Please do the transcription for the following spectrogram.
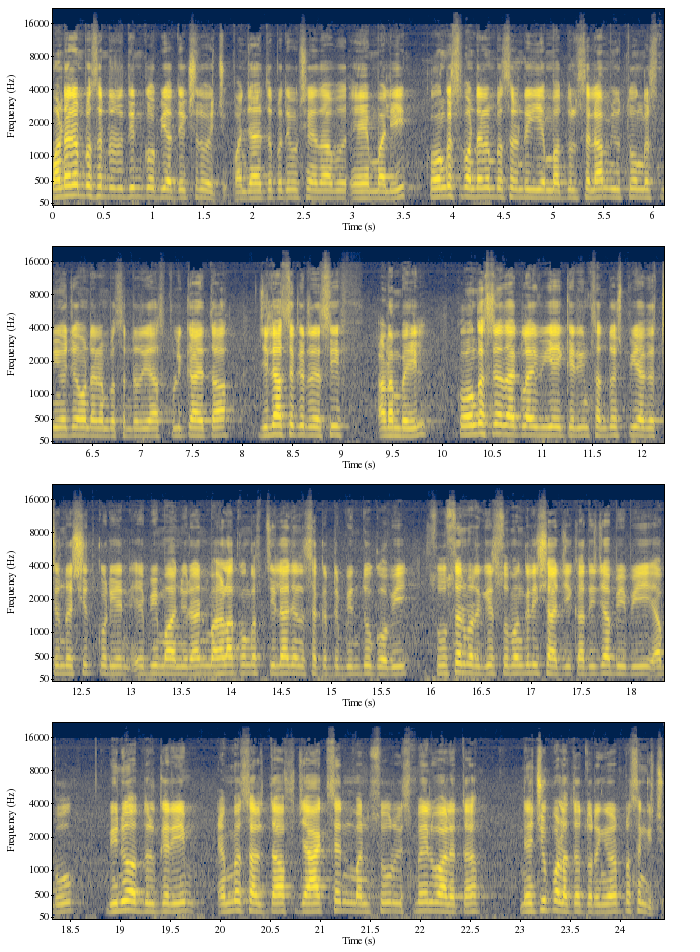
മണ്ഡലം പ്രസിഡന്റ് റുദ്ദീൻ ഗോപി അധ്യക്ഷത വഹിച്ചു. പഞ്ചായത്ത് പ്രതിപക്ഷ നേതാവ് എ എം അലി കോൺഗ്രസ് മണ്ഡലം president E M Abdul Salam youth Congress നിയോജക മണ്ഡലം പ്രസിഡന്റ് റിയാസ് പുളിക്കായത്ത ജില്ലാ സെക്രട്ടറി റസീഫ് അടമ്പയിൽ കോൺഗ്രസ് നേതാക്കളായ V I Kareem Santhosh P Augustine Rasheed Kodiyan A B Manjooran Mahila Congress ജില്ലാ general secretary Bindu Gopi Susan Varghese Sumangali Shaji Khadeeja Bibi Abu Binu Abdul Kareem M S Althaf Jackson Mansoor Ismail Valath Neju തുടങ്ങിയവർ പ്രസംഗിച്ചു.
